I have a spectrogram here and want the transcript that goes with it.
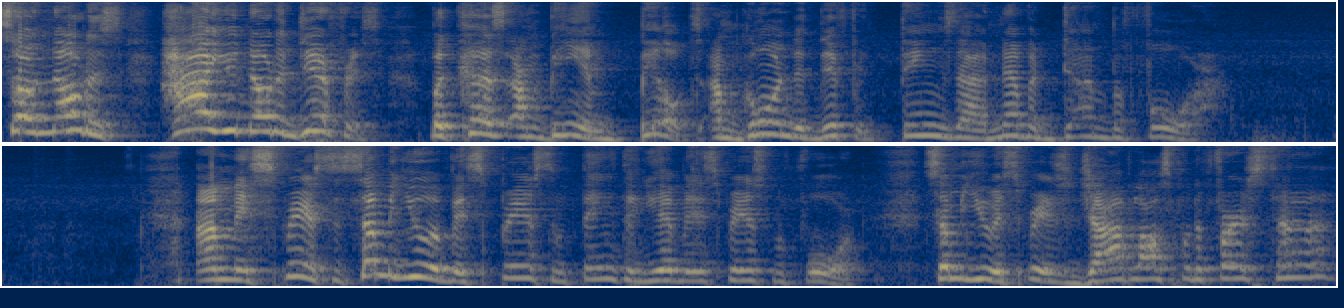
So notice how you know the difference because I'm being built. I'm going to different things I've never done before. I'm experiencing. Some of you have experienced some things that you haven't experienced before. Some of you experienced job loss for the first time.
